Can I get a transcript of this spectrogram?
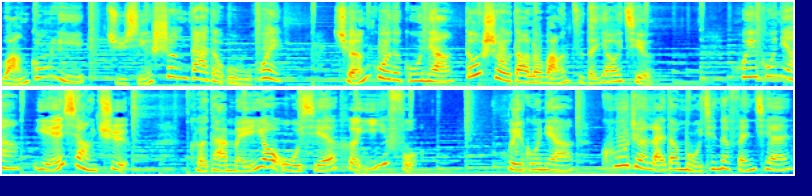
王宫里举行盛大的舞会，全国的姑娘都受到了王子的邀请。灰姑娘也想去，可她没有舞鞋和衣服。灰姑娘哭着来到母亲的坟前，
